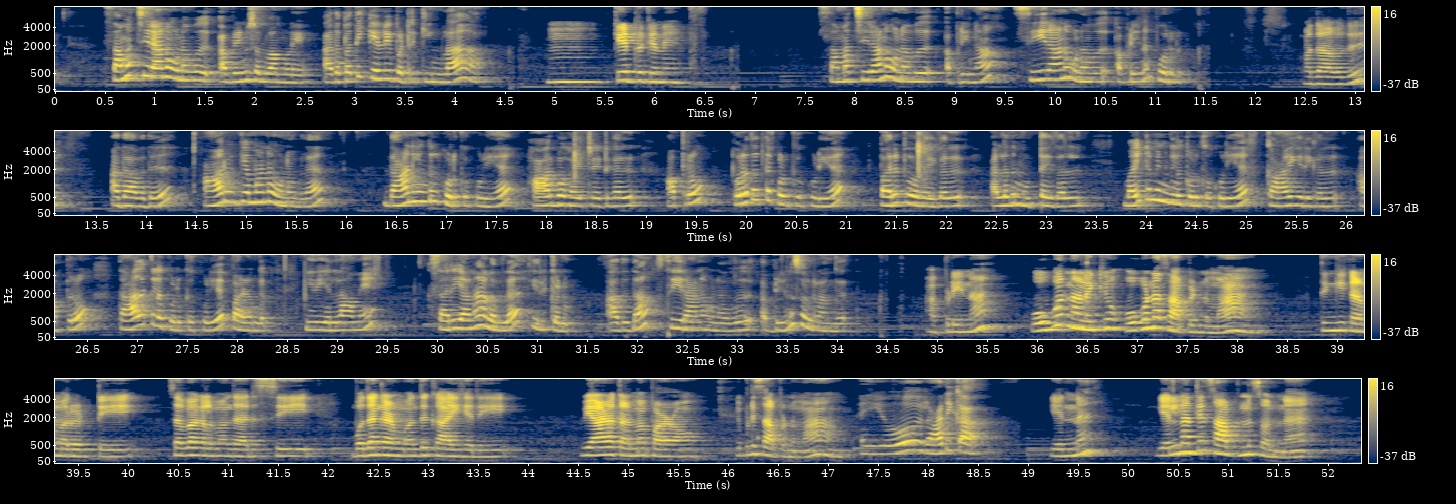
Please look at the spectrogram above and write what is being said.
சமச்சீரான உணவு அப்படின்னு சொல்லுவாங்களே அதை பற்றி கேள்விப்பட்டிருக்கீங்களா? கேட்டிருக்கேனே. சமச்சீரான உணவு அப்படின்னா சீரான உணவு அப்படின்னு பொருள். அதாவது? அதாவது ஆரோக்கியமான உணவில் தானியங்கள் கொடுக்கக்கூடிய கார்போஹைட்ரேட்டுகள் அப்புறம் புரதத்தை கொடுக்கக்கூடிய பருப்பு வகைகள் அல்லது முட்டைகள் வைட்டமின்களை கொடுக்கக்கூடிய காய்கறிகள் அப்புறம் தாதுக்களை கொடுக்கக்கூடிய பழங்கள். இது எல்லாமே சரியான அளவில் இருக்கணும். அதுதான் சீரான உணவு அப்படின்னு சொல்கிறாங்க அப்படின்னா ஒவ்வொரு நாளைக்கும் ஒவ்வொன்றா சாப்பிடணுமா? திங்கக்கிழமை ரொட்டி செவ்வாய்க்கிழமை வந்து அரிசி புதன்கிழமை வந்து காய்கறி வியாழக்கிழமை பழம் இப்படி சாப்பிடணுமா? ஐயோ ராதிகா. என்ன? எல்லாத்தையும் சாப்பிடணும்னு சொன்னேன்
